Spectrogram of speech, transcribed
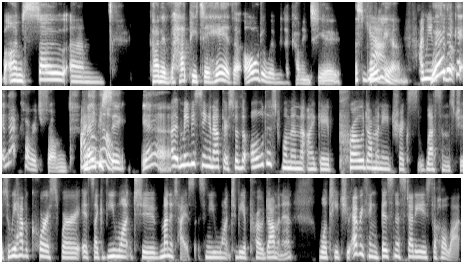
But i'm so um kind of happy to hear that older women are coming to you. That's Yeah. brilliant. I mean, where are they getting that courage from? I maybe know. seeing yeah uh, maybe seeing it out there. So the oldest woman that I gave pro dominatrix lessons to. So we have a course where it's like if you want to monetize this and you want to be a pro dominant, we'll teach you everything: business studies, the whole lot,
